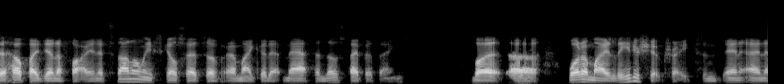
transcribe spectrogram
to help identify. And it's not only skill sets of am I good at math and those type of things, but uh, what are my leadership traits? And, and and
